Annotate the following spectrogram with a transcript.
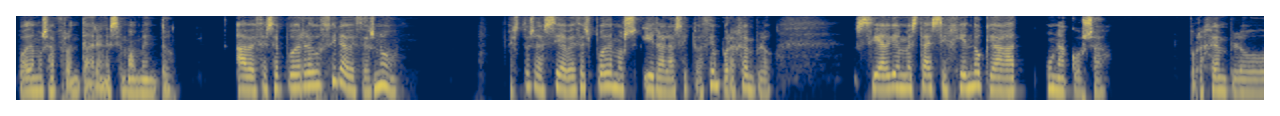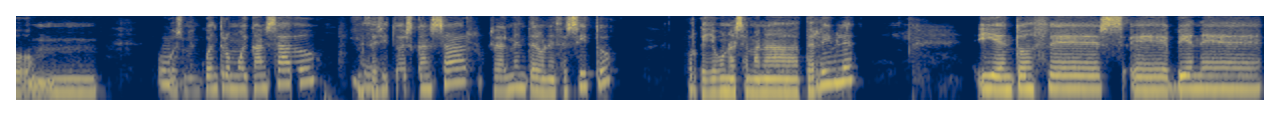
podemos afrontar en ese momento. A veces se puede reducir, a veces no. Esto es así, a veces podemos ir a la situación. Por ejemplo, si alguien me está exigiendo que haga una cosa, por ejemplo, mm, pues me encuentro muy cansado, necesito descansar, realmente lo necesito, porque llevo una semana terrible. Y entonces eh, viene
